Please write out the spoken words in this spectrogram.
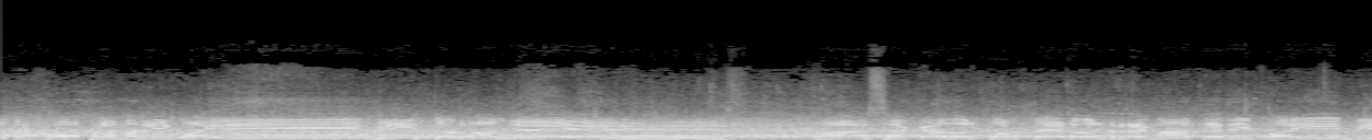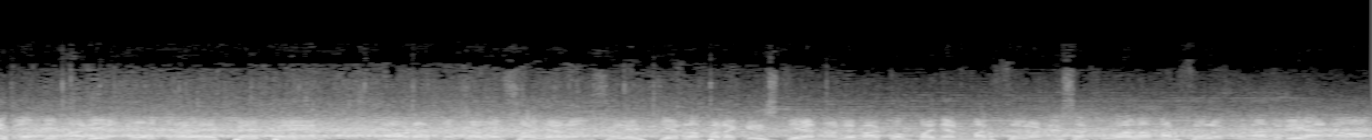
otra jugada para Madrid, Higuaín, Víctor Valdés. Ha sacado el portero el remate de Higuaín, Víctor Di María, otra vez Pepe. Ahora ha tocado Xavi Alonso a la izquierda para Cristiano, le va a acompañar Marcelo en esa jugada, Marcelo con Adriano.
